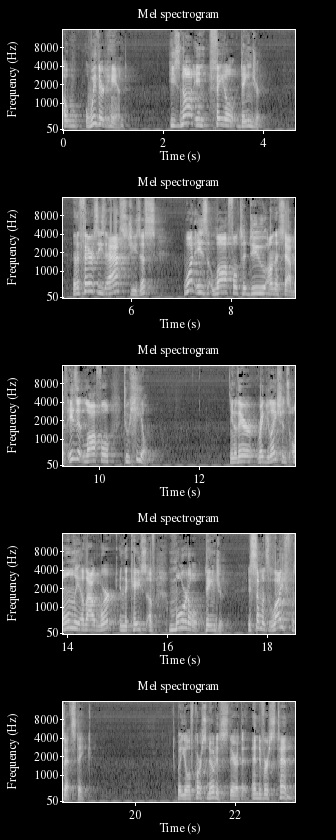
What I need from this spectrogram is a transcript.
a withered hand. He's not in fatal danger. And the Pharisees ask Jesus, what is lawful to do on the Sabbath? Is it lawful to heal? You know, their regulations only allowed work in the case of mortal danger, if someone's life was at stake. But you'll, of course, notice there at the end of verse 10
